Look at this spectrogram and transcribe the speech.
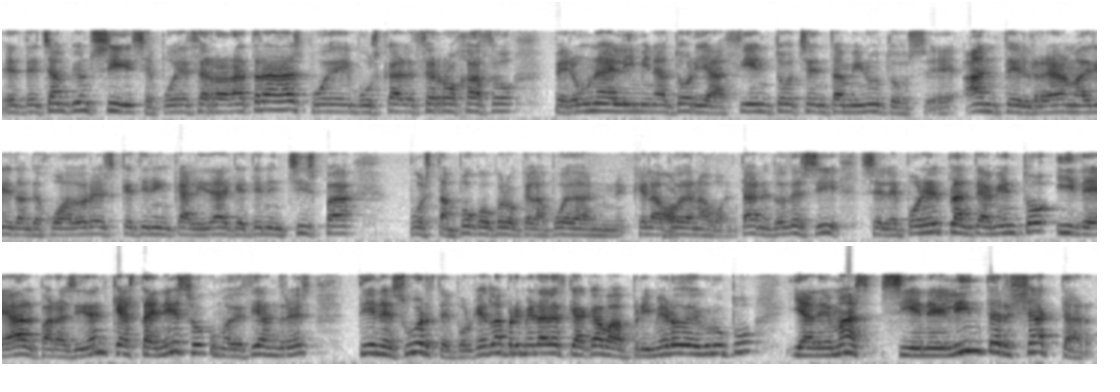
eh, de Champions, sí, se puede cerrar atrás, puede buscar el cerrojazo, pero una eliminatoria a 180 minutos eh, ante el Real Madrid, ante jugadores que tienen calidad, que tienen chispa, pues tampoco creo que la puedan que la ah. puedan aguantar. Entonces sí, se le pone el planteamiento ideal para Zidane, que hasta en eso, como decía Andrés, tiene suerte, porque es la primera vez que acaba primero de grupo y además si en el Inter Shakhtar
